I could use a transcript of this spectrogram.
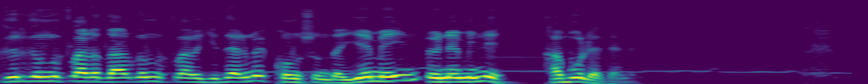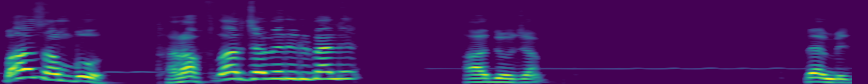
kırgınlıkları, dargınlıkları gidermek konusunda yemeğin önemini kabul edelim. Bazen bu taraflarca verilmeli. Hadi hocam. Ben bir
